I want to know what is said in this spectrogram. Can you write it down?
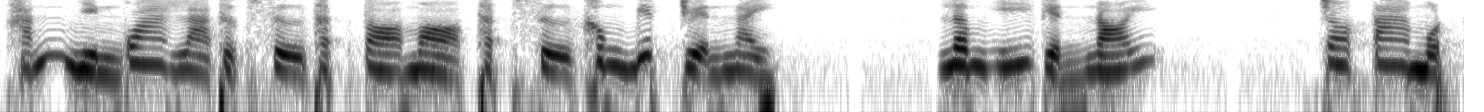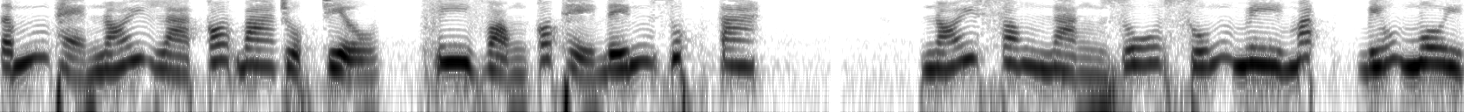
Hắn nhìn qua là thực sự thật tò mò, thật sự không biết chuyện này. Lâm Ý Tiễn nói. Cho ta một tấm thẻ nói là có ba chục triệu, hy vọng có thể đến giúp ta. Nói xong nàng rũ xuống mi mắt, biếu môi,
